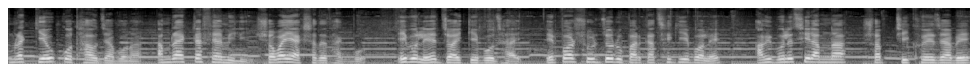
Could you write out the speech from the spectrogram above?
আমরা কেউ কোথাও যাব না। আমরা একটা ফ্যামিলি সবাই একসাথে থাকব। এই বলে জয়কে বোঝায়। এরপর সূর্য রূপার কাছে গিয়ে বলে, আমি বলেছিলাম না, সব ঠিক হয়ে যাবে।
